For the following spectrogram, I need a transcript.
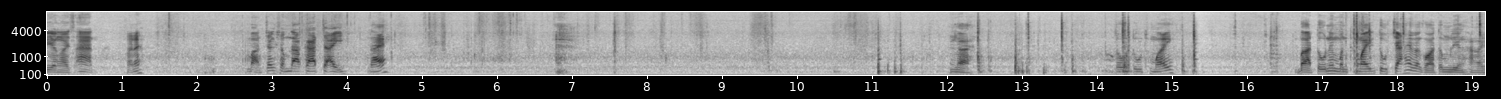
លាងឲ្យស្អាតបាទណាបាទអញ្ចឹងខ្ញុំដាក់កាតចៃដែរ បាទដូរទូថ្មី បាទទូនេះមិនថ្មីទូចាស់ទេបាទគាត់ទៅលាងហើយ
